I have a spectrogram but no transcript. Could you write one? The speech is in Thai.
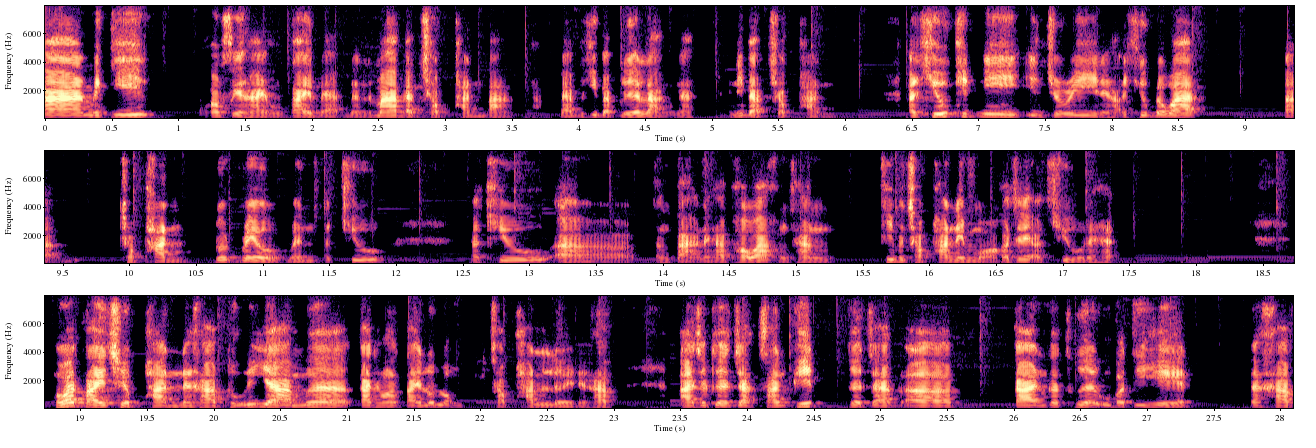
อ่าเมื่อกี้ความเสียหายของไตแบบนั้นมาแบบฉับพลันบ้างครับแบบเมื่อกี้แบบเรื้อรังนะอันนี้แบบฉับพลัน acute kidney injury นะครับ acute แปลว่าฉับพลันรวดเร็วเหมือน acute acute ต่างๆนะครับภาวะของทางที่เป็นฉับพลันในหมอก็จะเรียก acute นะฮะเพราะว่าไตเฉียบพลันนะครับ ถูกนิยามเมื่อการทำงานไตลดลงฉับพลันเลยนะครับ อาจจะเกิดจากสารพิษ เกิดจากการกระเทือนอุบัติเหตุนะครับ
